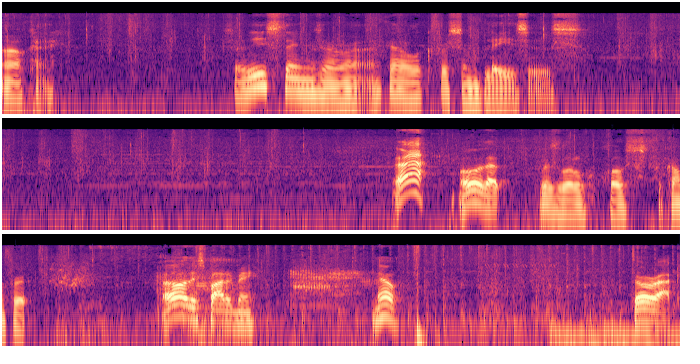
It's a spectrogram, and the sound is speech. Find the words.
Okay. So these things are, uh, I gotta look for some blazes. Ah! Oh, that was a little close for comfort. Oh, they spotted me. No. Throw a rock.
